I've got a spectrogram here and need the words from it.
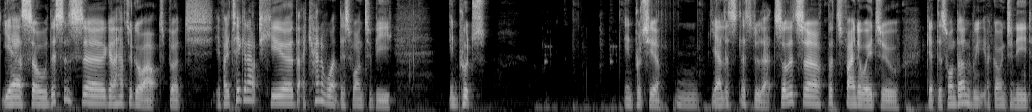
Yeah, so this is uh, gonna have to go out, but if I take it out here, that I kind of want this one to be inputs inputs here. Mm, yeah, let's let's do that. So let's uh, let's find a way to get this one done. We are going to need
